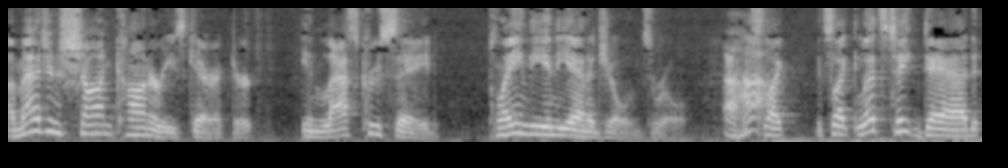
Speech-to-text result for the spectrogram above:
imagine Sean Connery's character in Last Crusade playing the Indiana Jones role. Aha. It's like it's like let's take Dad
